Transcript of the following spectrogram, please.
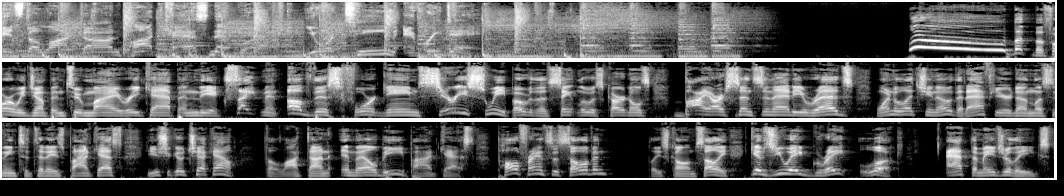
It's the Locked On Podcast Network, your team every day. Woo! But before we jump into my recap and the excitement of this four game series sweep over the St. Louis Cardinals by our Cincinnati Reds, wanted to let you know that after you're done listening to today's podcast, you should go check out the Locked On MLB podcast. Paul Francis Sullivan, please call him Sully, gives you a great look at the major leagues,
